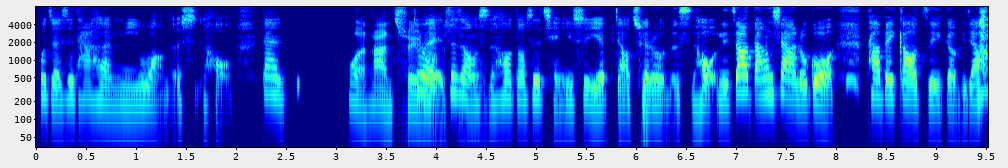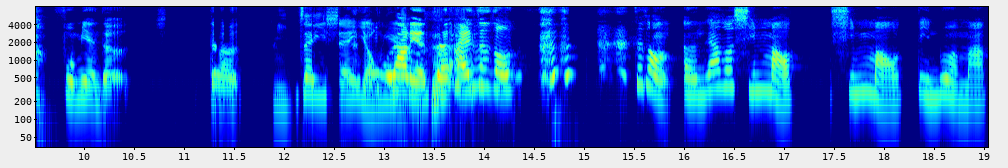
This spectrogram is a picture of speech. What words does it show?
或者是他很迷惘的时候，但或者他很脆弱，对这种时候都是潜意识也比较脆弱的时候。你知道，当下如果他被告知一个比较 负面的的，你这一生 永远要连真爱这种 这种，嗯，人家说心锚。心锚定论吗？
